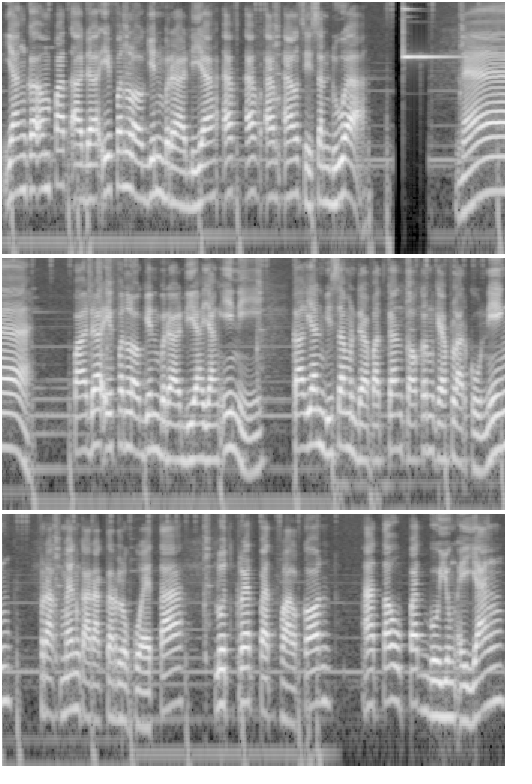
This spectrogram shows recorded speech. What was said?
Yang keempat ada event login berhadiah FFML Season 2 Nah pada event login berhadiah yang ini, kalian bisa mendapatkan token Kevlar kuning, fragmen karakter Luqueta, loot crate pet Falcon, atau pet Buyung Eyang.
